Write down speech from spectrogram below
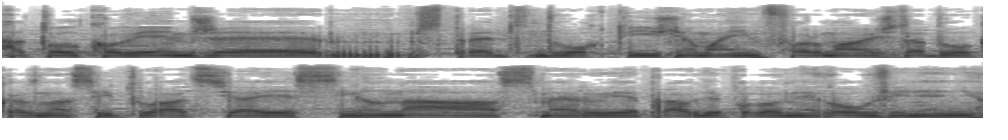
a toľko viem, že spred dvoch týždňov ma informovali, že tá dôkazná situácia je silná a smeruje pravdepodobne k obvineniu.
